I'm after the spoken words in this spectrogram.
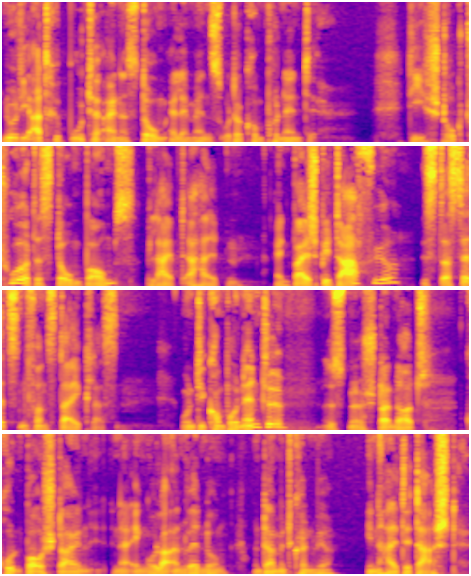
nur die Attribute eines DOM-Elements oder Komponente. Die Struktur des DOM-Baums bleibt erhalten. Ein Beispiel dafür ist das Setzen von Style-Klassen. Und die Komponente ist eine Standard-Grundbaustein in der Angular-Anwendung und damit können wir Inhalte darstellen.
